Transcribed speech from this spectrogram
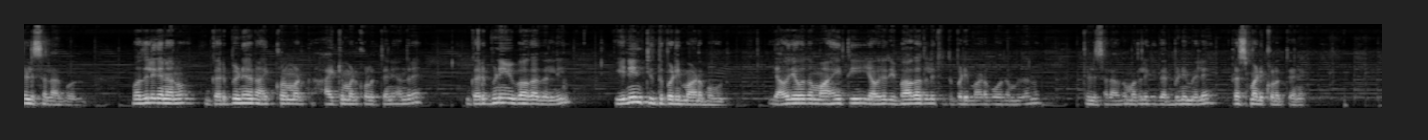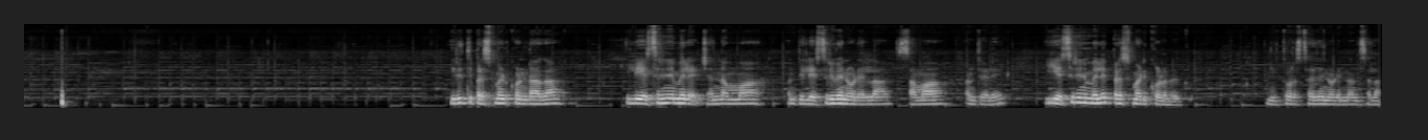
ತಿಳಿಸಲಾಗ್ಬೋದು. ಮೊದಲಿಗೆ ನಾನು ಗರ್ಭಿಣಿಯರು ಆಯ್ಕೊಂಡು ಮಾಡಿ, ಆಯ್ಕೆ ಮಾಡಿಕೊಳ್ಳುತ್ತೇನೆ ಅಂದರೆ ಗರ್ಭಿಣಿ ವಿಭಾಗದಲ್ಲಿ ಏನೇನು ತಿದ್ದುಪಡಿ ಮಾಡಬಹುದು? ಯಾವುದ್ಯಾವುದೋ ಮಾಹಿತಿ, ಯಾವುದೇ ವಿಭಾಗದಲ್ಲಿ ತಿದ್ದುಪಡಿ ಮಾಡಬಹುದು ಎಂಬುದನ್ನು ತಿಳಿಸಲಾಗುವುದು ಮೊದಲಿಗೆ ಗರ್ಭಿಣಿ ಮೇಲೆ ಪ್ರೆಸ್ ಮಾಡಿಕೊಳ್ಳುತ್ತೇನೆ. ಈ ರೀತಿ ಪ್ರೆಸ್ ಮಾಡಿಕೊಂಡಾಗ ಇಲ್ಲಿ ಹೆಸರಿನ ಮೇಲೆ ಚೆನ್ನಮ್ಮ ಅಂತ ಇಲ್ಲಿ ಹೆಸರಿವೆ ನೋಡಿ, ಎಲ್ಲ ಸಮ ಅಂತೇಳಿ ಈ ಹೆಸರಿನ ಮೇಲೆ ಪ್ರೆಸ್ ಮಾಡಿಕೊಳ್ಳಬೇಕು. ನೀವು ತೋರಿಸ್ತಾ ಇದ್ದೀನಿ ನೋಡಿ ಇನ್ನೊಂದು ಸಲ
